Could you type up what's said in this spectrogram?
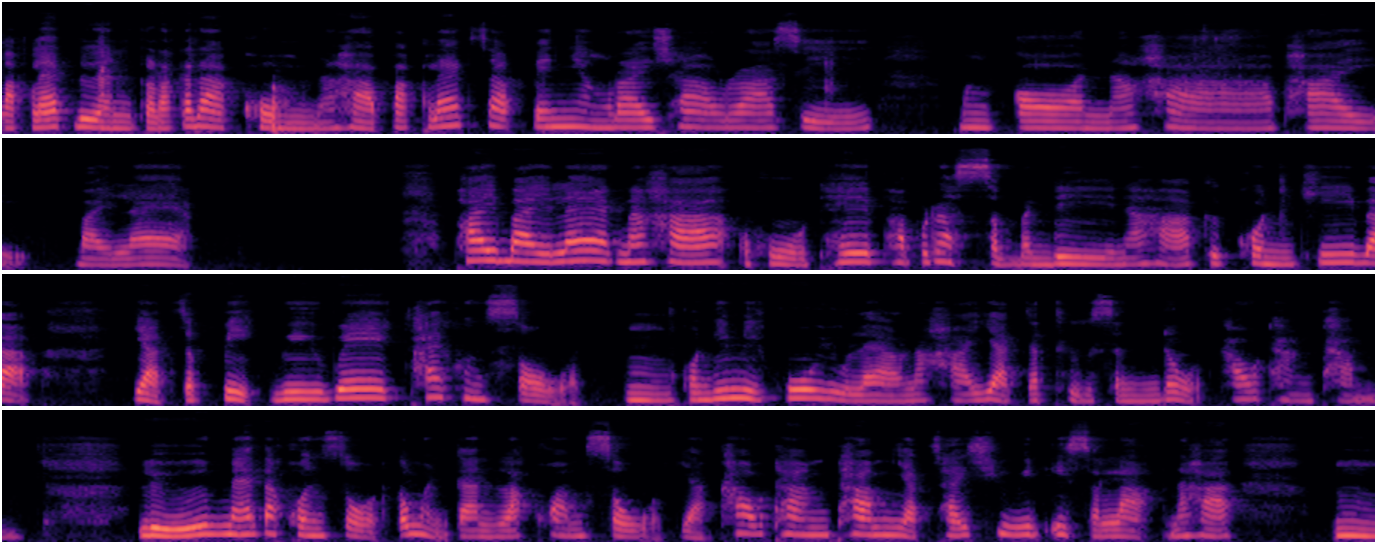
ปักแรกเดือนกรกฎาคมนะคะ ปักแรกจะเป็นอย่างไรชาวราศีมังกรนะคะไพ่ ใบแรกไพ่ใบแรกนะคะโอ้โหเทพพระพฤหัสบดีนะคะ คือคนที่แบบอยากจะปีกวิเวกไพ่คนโสดคนที่มีคู่อยู่แล้วนะคะ อยากจะถือสันโดษเข้าทางธรรม หรือแม้แต่คนโสดก็เหมือนกันรักความโสด อยากเข้าทางธรรมอยากใช้ชีวิตอิสระนะคะ อืม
